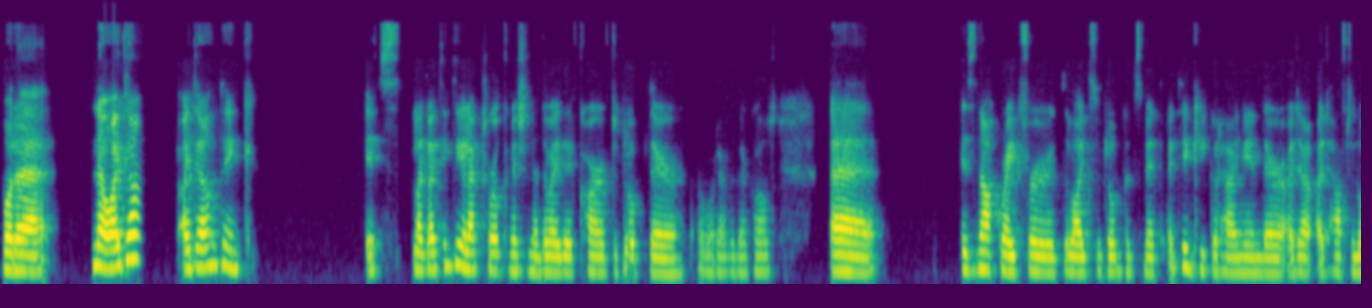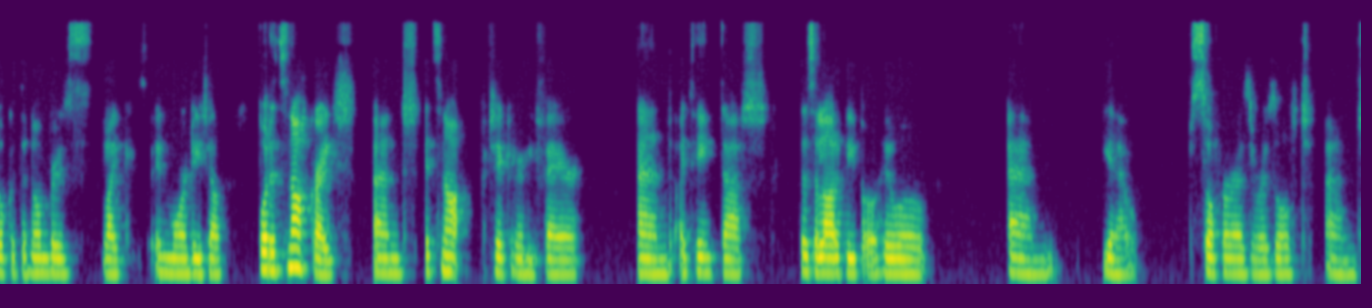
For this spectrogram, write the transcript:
but uh, no, I don't. I don't think it's like I think the electoral commission and the way they've carved it up there or whatever they're called, uh, is not great for the likes of Duncan Smith. I think he could hang in there. I'd I'd have to look at the numbers like in more detail, but it's not great and it's not particularly fair. And I think that there's a lot of people who will, um, you know, suffer as a result. And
